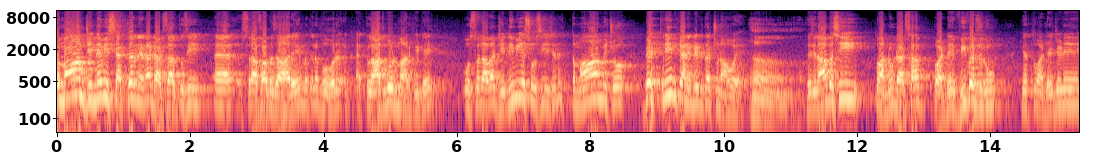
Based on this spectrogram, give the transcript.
तमाम ਜਿੰਨੇ ਵੀ ਸੈਕਟਰ ਨੇ ਨਾ ਡਾਕਟਰ ਸਾਹਿਬ ਤੁਸੀਂ ਅਹ, ਸਰਾਫਾ ਬਾਜ਼ਾਰ ਹੈ ਮਤਲਬ ਹੋਰ ਕਲਾਥ ਬੋਰਡ ਮਾਰਕੀਟ ਹੈ ਉਸ ਤੋਂ ਇਲਾਵਾ ਜਿੰਨੀ ਵੀ ਐਸੋਸੀਏਸ਼ਨ ਹੈ तमाम ਵਿੱਚੋਂ ਬਿਹਤਰੀਨ ਕੈਂਡੀਡੇਟ ਦਾ ਚੁਣਾਵ ਹੋਇਆ ਹੈ। ਹਾਂ ਤੇ ਜਨਾਬ ਅਸੀਂ ਤੁਹਾਨੂੰ ਡਾਕਟਰ ਸਾਹਿਬ ਤੁਹਾਡੇ ਵੀਵਰਸ ਨੂੰ ਜਾਂ ਤੁਹਾਡੇ ਜਿਹੜੇ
